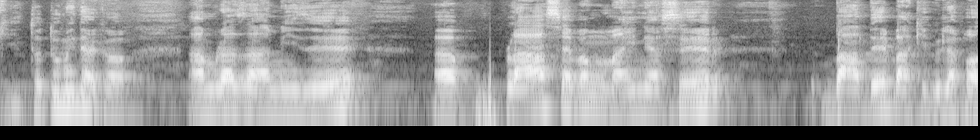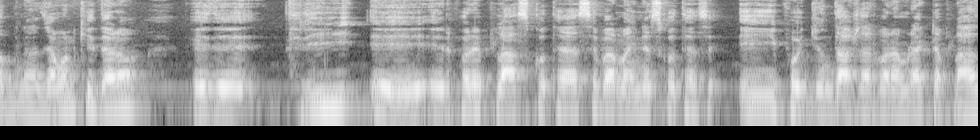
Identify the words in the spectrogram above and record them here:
কি? তো তুমি দেখো, আমরা জানি যে প্লাস এবং মাইনাসের বাদে বাকিগুলা পদ না। যেমন কি ধরো, এই যে থ্রি এ এরপরে প্লাস কোথায় আছে বা মাইনাস কোথায় আছে, এই পর্যন্ত আসার পর আমরা একটা প্লাস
